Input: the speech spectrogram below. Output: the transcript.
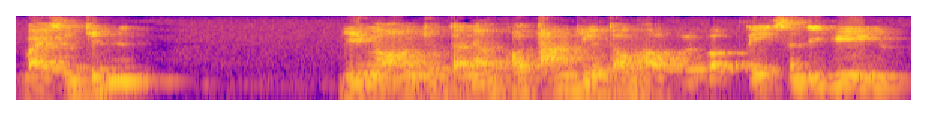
bài số 9 duyên ngọn chúng ta nói có tám duyên tổng hợp với vật tiền sinh duyên.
